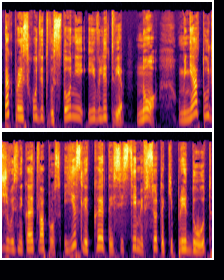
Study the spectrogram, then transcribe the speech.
Так происходит в Эстонии и в Литве. Но у меня тут же возникает вопрос. Если к этой системе все-таки придут,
